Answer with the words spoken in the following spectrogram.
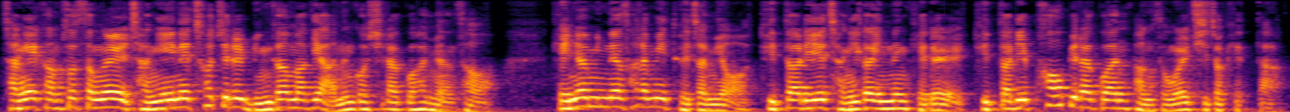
장애 감수성을 장애인의 처지를 민감하게 아는 것이라고 하면서 개념 있는 사람이 되자며 뒷다리에 장애가 있는 개를 뒷다리 파업이라고 한 방송을 지적했다.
